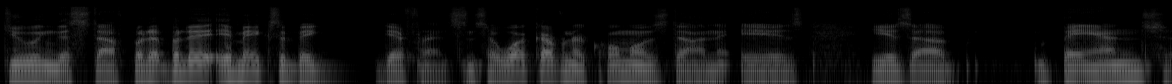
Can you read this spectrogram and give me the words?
doing this stuff, but it, but it, it makes a big difference. And so what Governor Cuomo's done is he has uh, banned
